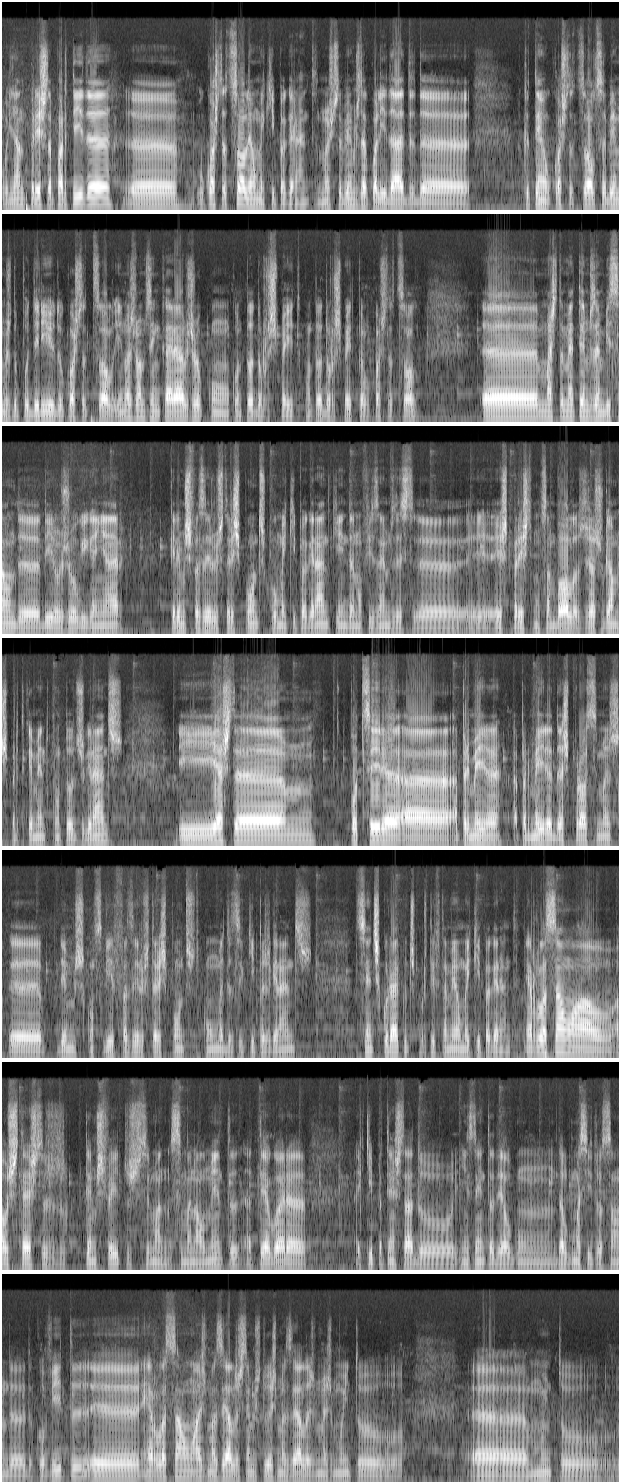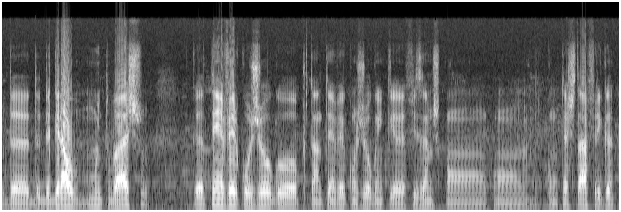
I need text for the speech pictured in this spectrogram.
Olhando para esta partida, uh, o Costa de Sol é uma equipa grande. Nós sabemos da qualidade da, que tem o Costa de Sol, sabemos do poderio do Costa de Sol e nós vamos encarar o jogo com, com todo o respeito, com todo o respeito pelo Costa de Sol. Uh, mas também temos a ambição de, de, ir ao jogo e ganhar. Queremos fazer os três pontos com uma equipa grande que ainda não fizemos este, uh, este para este Moçambola. Já jogamos praticamente com todos os grandes e esta um, pode ser a, a, primeira, a primeira das próximas que podemos conseguir fazer os três pontos com uma das equipas grandes. Sem descurar que o Desportivo também é uma equipa grande. Em relação ao, aos testes que temos feitos semanalmente, até agora a equipa tem estado isenta de, algum, de alguma situação de, de Covid. Eh, em relação às mazelas, temos duas mazelas, mas muito, uh, muito de, de, de, grau muito baixo, que tem a ver com o jogo, portanto, tem a ver com o jogo em que fizemos com, com, com o Teste África.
